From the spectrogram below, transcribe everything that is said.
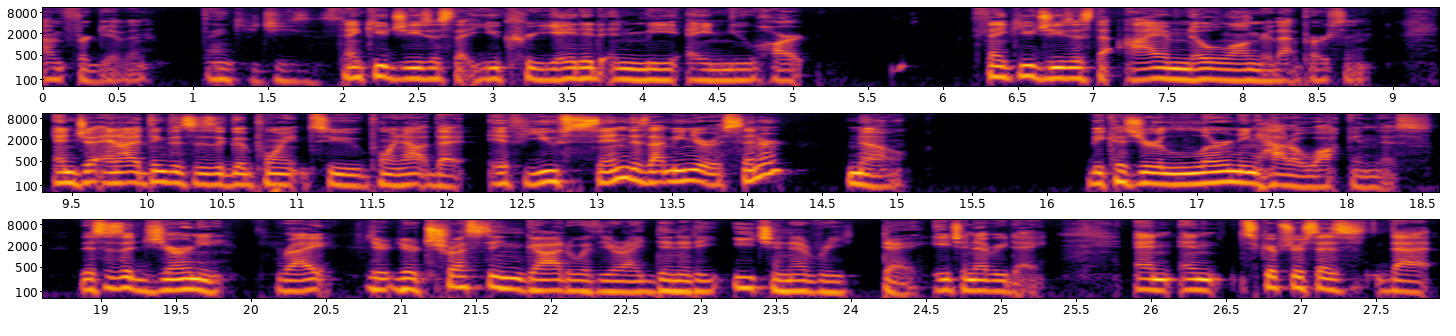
I'm forgiven. Thank you, Jesus. Thank you, Jesus, that you created in me a new heart. Thank you, Jesus, that I am no longer that person. And ju- and I think this is a good point to point out that if you sin, does that mean you're a sinner? No. Because you're learning how to walk in this. This is a journey, right? You're, you're trusting God with your identity each and every day. each and every day. And and scripture says that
